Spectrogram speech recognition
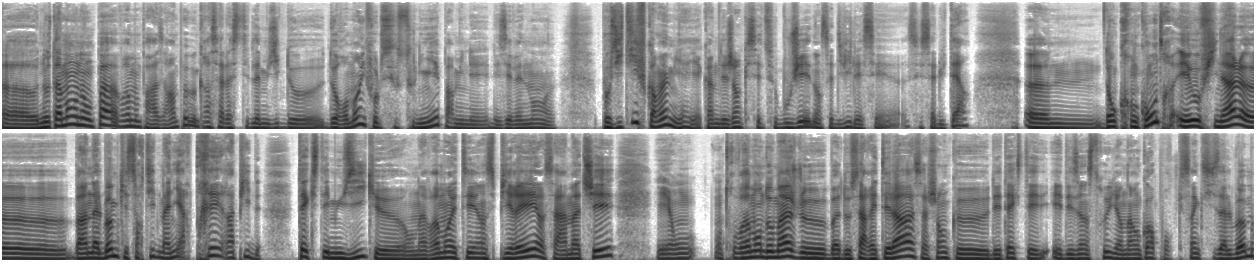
euh, notamment non pas vraiment par hasard, un peu grâce à la Cité de la musique de, de Roman. Il faut le souligner parmi les, événements euh, positifs quand même. Il y, a, quand même des gens qui essaient de se bouger dans cette ville et c'est salutaire. Donc rencontre et au final bah, un album qui est sorti de manière très rapide, texte et musique. on a vraiment été inspiré, ça a matché et on, trouve vraiment dommage de, bah, de s'arrêter là, sachant que des textes et, des instrus, il y en a encore pour 5-6 albums.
